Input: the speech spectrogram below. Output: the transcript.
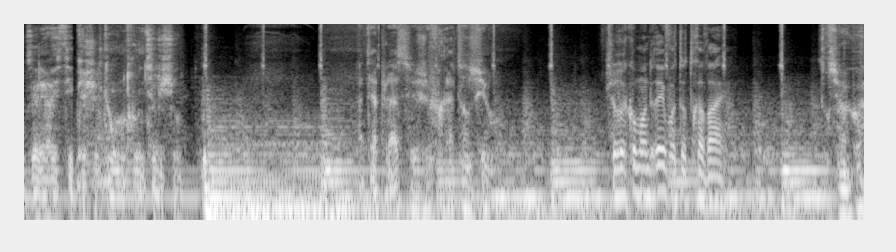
Vous allez rester caché le temps on trouve une solution. À ta place, je ferai attention. Je recommanderai votre travail. Attention à quoi?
